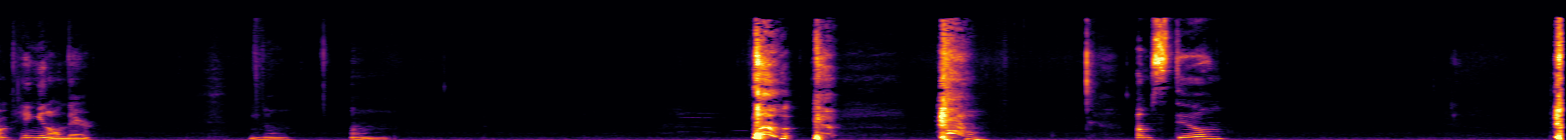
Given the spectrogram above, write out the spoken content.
I'm hanging on there. You know, um, I'm still oh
